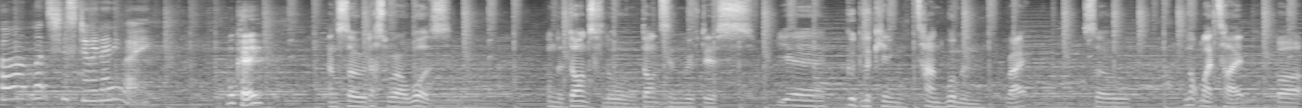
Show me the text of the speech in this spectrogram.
But let's just do it anyway. Okay. And so that's where I was. On the dance floor, dancing with this, yeah, good looking tanned woman, right? So, not my type, but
